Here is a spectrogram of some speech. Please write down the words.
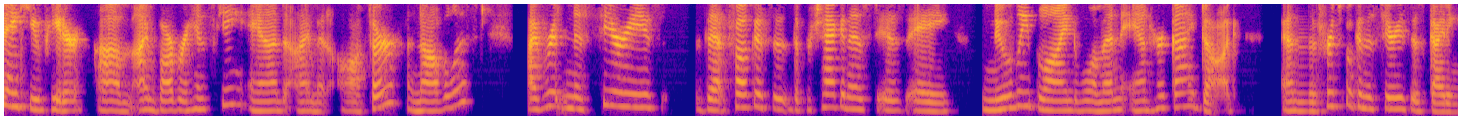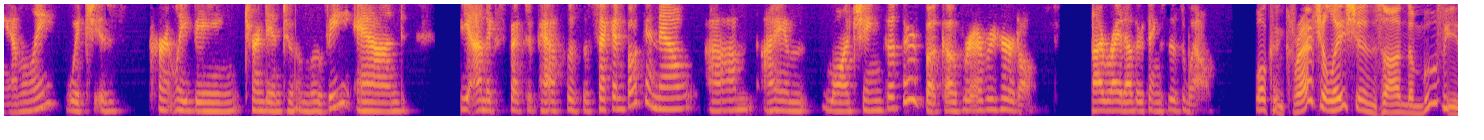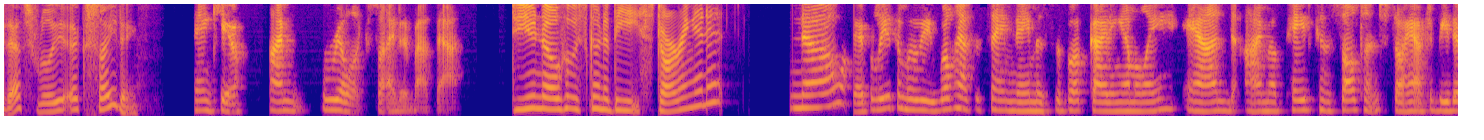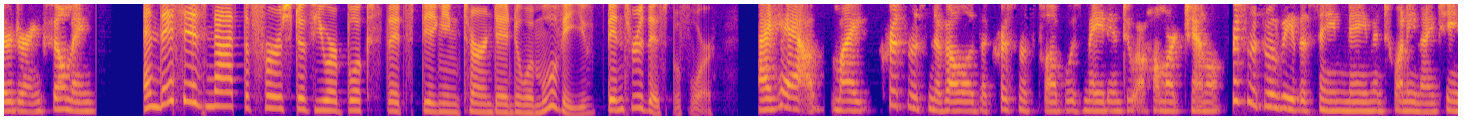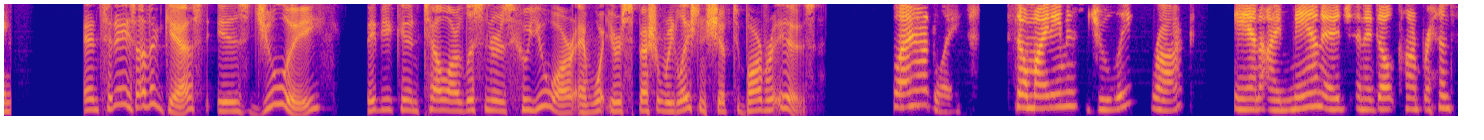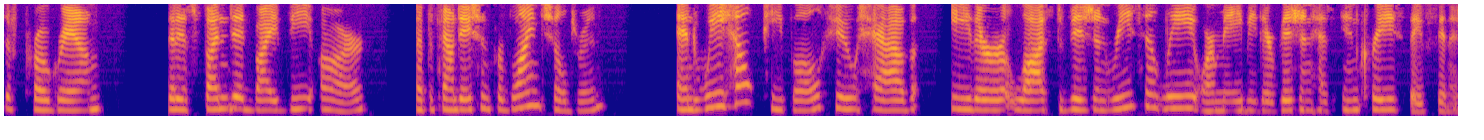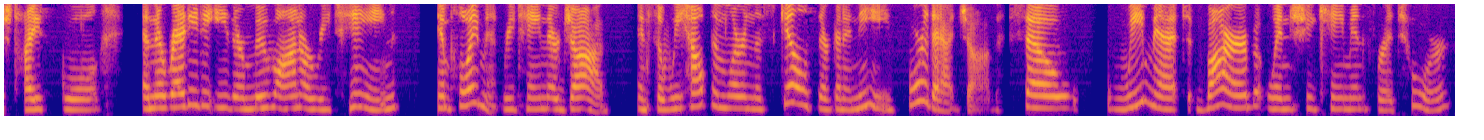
Thank you, Peter. Um, I'm Barbara Hinske, and I'm an author, a novelist. I've written a series that focuses, the protagonist is a newly blind woman and her guide dog. And the first book in the series is Guiding Emily, which is currently being turned into a movie. And The Unexpected Path was the second book. And now um, I am launching the third book, Over Every Hurdle. I write other things as well. Well, congratulations on the movie. That's really exciting. Thank you. I'm real excited about that. Do you know who's going to be starring in it? No, I believe the movie will have the same name as the book, Guiding Emily, and I'm a paid consultant, so I have to be there during filming. And this is not the first of your books that's being turned into a movie. You've been through this before. I have. My Christmas novella, The Christmas Club, was made into a Hallmark Channel Christmas movie of the same name in 2019. And today's other guest is Julie. Maybe you can tell our listeners who you are and what your special relationship to Barbara is. Gladly. So, my name is Julie Rock, and I manage an adult comprehensive program that is funded by VR at the Foundation for Blind Children. And we help people who have either lost vision recently or maybe their vision has increased, they've finished high school, and they're ready to either move on or retain employment, retain their job. And so we help them learn the skills they're going to need for that job. So we met Barb when she came in for a tour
